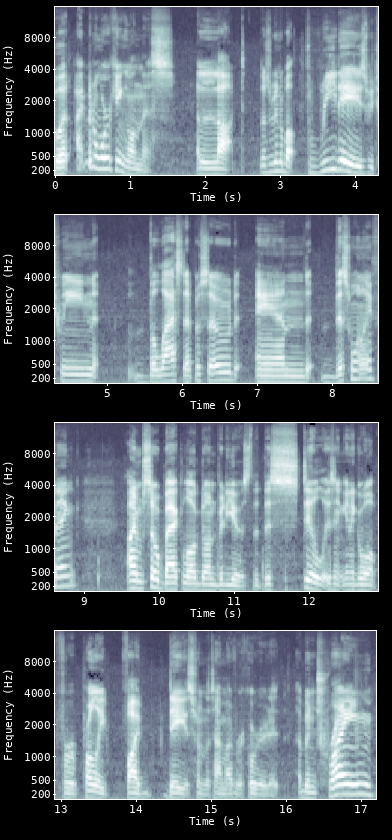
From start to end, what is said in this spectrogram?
but I've been working on this a lot. There's been about three days between the last episode and this one, I think. I'm so backlogged on videos that this still isn't going to go up for probably five days from the time I've recorded it. I've been trying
